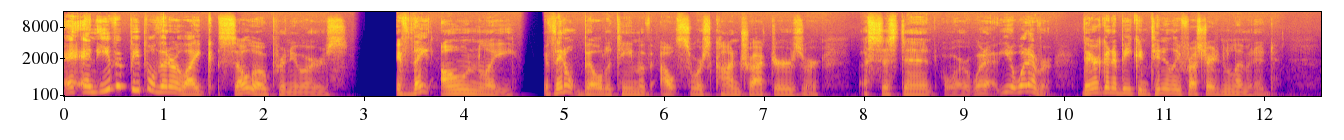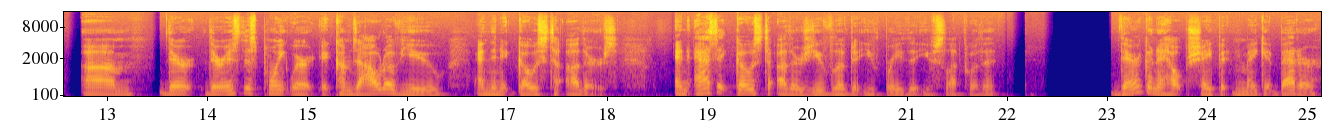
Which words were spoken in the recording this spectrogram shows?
And even people that are like solopreneurs, if they only, if they don't build a team of outsourced contractors or assistant or whatever, you know, whatever, they're going to be continually frustrated and limited. Um, there, there is this point where it comes out of you and then it goes to others. And as it goes to others, you've lived it, you've breathed it, you've slept with it. They're going to help shape it and make it better.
